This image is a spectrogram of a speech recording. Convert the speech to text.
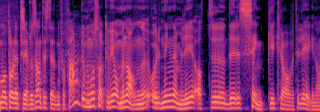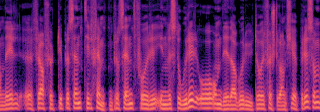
må tåle 3% istedenfor 5 jo, men Nå snakker vi om en annen ordning, nemlig at uh, dere senker kravet til egenandel uh, fra 40% til 15% for investorer. Og om det da går utover førstegangskjøpere, som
